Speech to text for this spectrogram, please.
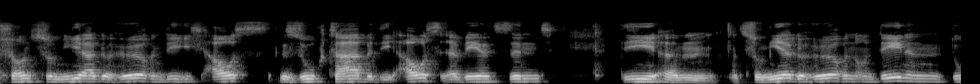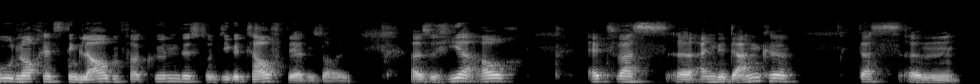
schon zu mir gehören, die ich ausgesucht habe, die auserwählt sind, die ähm, zu mir gehören und denen du noch jetzt den Glauben verkündest und die getauft werden sollen. Also hier auch etwas, äh, ein Gedanke, dass ähm,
